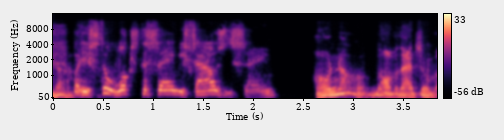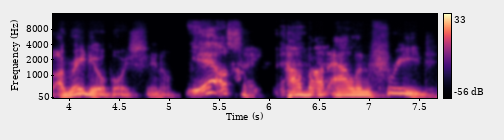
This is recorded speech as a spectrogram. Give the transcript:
Yeah. But he still looks the same. He sounds the same. Oh, no. No, but that's a, a radio voice, you know. Yeah, I'll say. How about Alan Freed?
